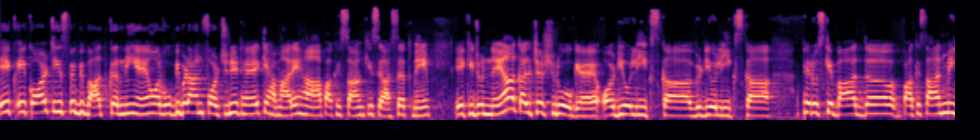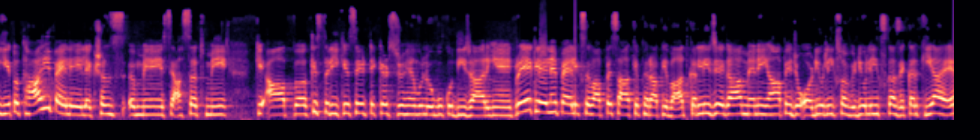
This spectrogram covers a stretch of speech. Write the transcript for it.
एक एक और चीज़ पे भी बात करनी है और वो भी बड़ा अनफॉर्चुनेट है कि हमारे यहाँ पाकिस्तान की सियासत में एक ही जो नया कल्चर शुरू हो गया है ऑडियो लीक्स का वीडियो लीक्स का, फिर उसके बाद, पाकिस्तान में ये तो था ही पहले इलेक्शंस में, सियासत में कि आप किस तरीके से टिकट्स जो हैं वो लोगों को दी जा रही हैं। ब्रेक ले लें पहले से वापस आके फिर आप ये बात कर लीजिएगा। मैंने यहाँ पे जो ऑडियो लीक्स और वीडियो लीक्स का ज़िक्र किया है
